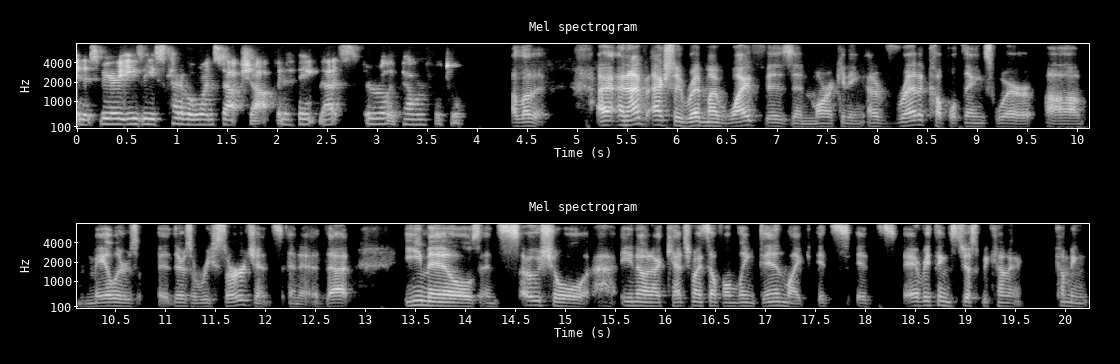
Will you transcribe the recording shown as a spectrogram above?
and it's very easy. It's kind of a one stop shop. And I think that's a really powerful tool. I love it. I, and I've actually read. My wife is in marketing. I've read a couple things where uh, mailers. Uh, there's a resurgence in it that emails and social. You know, and I catch myself on LinkedIn. Like it's it's everything's just becoming coming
